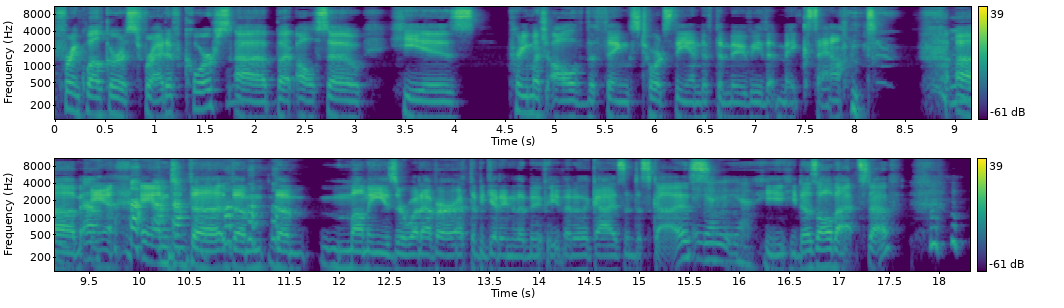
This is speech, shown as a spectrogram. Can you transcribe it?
Frank Welker is Fred, of course, uh, but also he is pretty much all of the things towards the end of the movie that make sound. um, and and the the the mummies or whatever at the beginning of the movie that are the guys in disguise. Yeah, yeah, yeah. He he does all that stuff.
